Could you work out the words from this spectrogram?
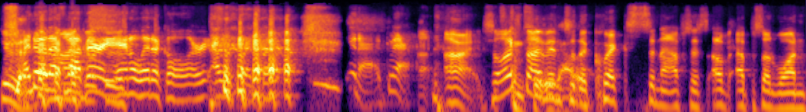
Dude, I know that's not very is- analytical or eloquent, but you know, come on. Uh, all right, so It's let's dive completely into the quick synopsis of episode one.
